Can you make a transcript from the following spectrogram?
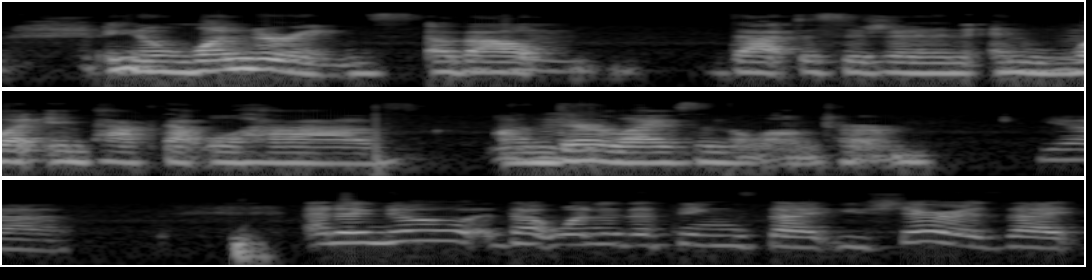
you know, wonderings about mm-hmm. that decision and mm-hmm. what impact that will have on mm-hmm. their lives in the long term. Yeah. And I know that one of the things that you share is that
